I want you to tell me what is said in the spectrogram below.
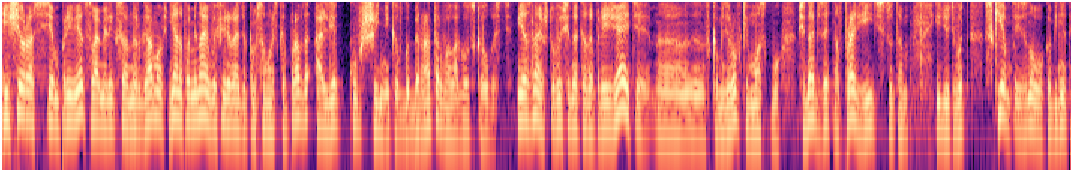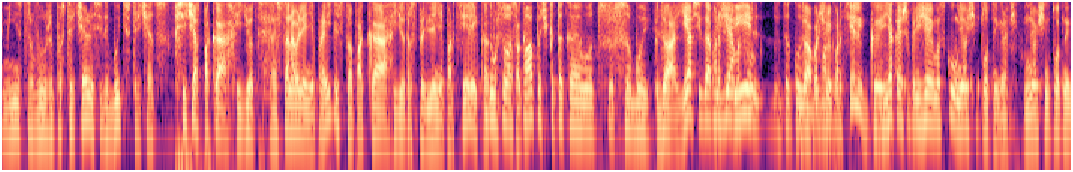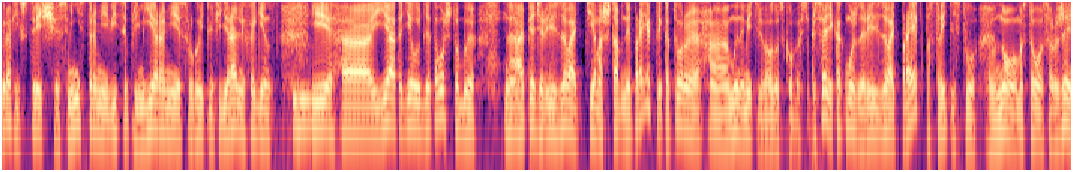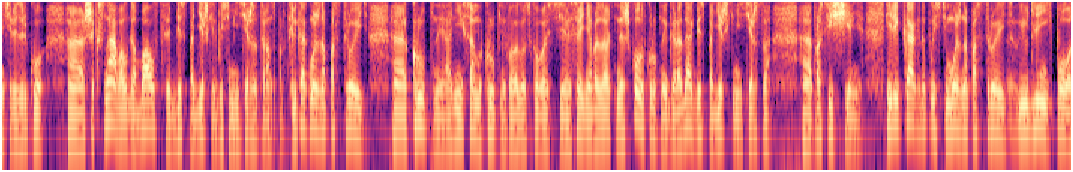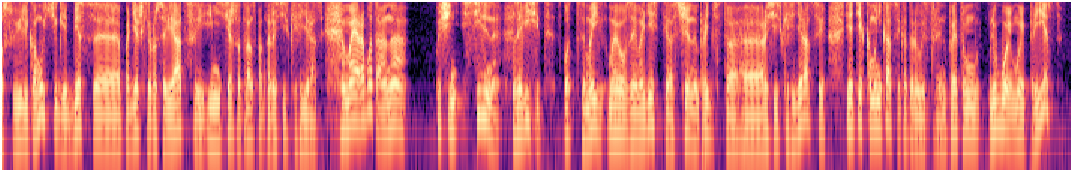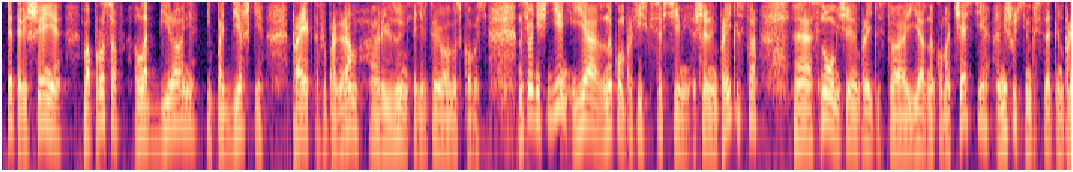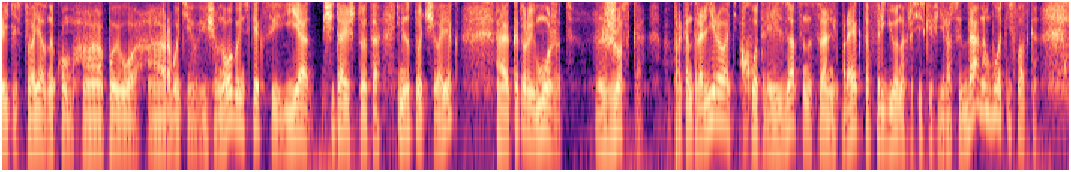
Еще раз всем привет, с вами Александр Гамов. Я напоминаю, в эфире радио «Комсомольская правда» Олег Кувшинников, губернатор Вологодской области. Я знаю, что вы всегда, когда приезжаете э, в командировки в Москву, всегда обязательно в правительство там идете. Вот с кем-то из нового кабинета министров вы уже повстречались или будете встречаться? Сейчас пока идет становление правительства, пока идет распределение портфелей. как- Потому что у вас пока- папочка такая вот с собой. Да, я всегда приезжаю в Портфель Москву. такой, да, большой бумага. портфель. К- Я, конечно, приезжаю в Москву, у меня очень плотный график. У меня очень плотный график встреч с министрами, вице-премьерами, с руководителями федеральных агентств. И э, я это делаю для того, чтобы, э, опять же, реализовать те масштабные проекты, которые э, мы наметили в Вологодской области. Представьте, как можно реализовать проект по строительству нового мостового сооружения через реку э, Шексна, Волгобалт, без поддержки, допустим, Министерства транспорта. Или как можно построить э, крупные, одни из самых крупных в Вологодской области среднеобразовательные школы в крупных городах без поддержки Министерства э, просвещения. Или как, допустим, можно построить и удлинить полосу Великом Устюге без э, поддержки Росавиации и Министерства транспорта Российской Федерации. Моя работа, она очень сильно зависит от моих, моего взаимодействия с членами правительства э, Российской Федерации и от тех коммуникаций, которые выстроены. Поэтому любой мой приезд – это решение вопросов лоббирования и поддержки проектов и программ, э, реализуемых на территории Вологодской области. На сегодняшний день я знаком практически со всеми членами правительства. Э, С новыми членами правительства я знаком отчасти. Мишустин, председателем правительства, я знаком э, по его работе еще в налоговой инспекции. И я считаю, что это именно тот человек, который может жестко проконтролировать ход реализации национальных проектов в регионах Российской Федерации. Да, нам будет не сладко.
